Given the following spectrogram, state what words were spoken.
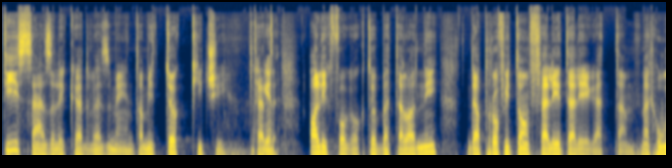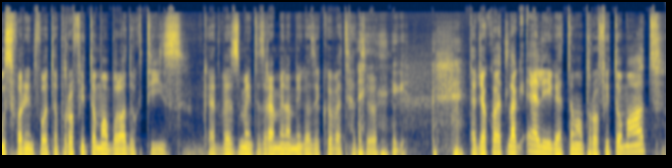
10% kedvezményt, ami tök kicsi, tehát Igen. alig fogok többet eladni, de a profitom felét elégettem, mert 20 forint volt a profitom, abból adok 10 kedvezményt, ez remélem még azért követhető. tehát gyakorlatilag elégettem a profitomat,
